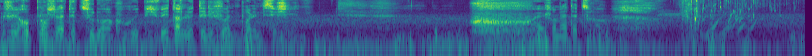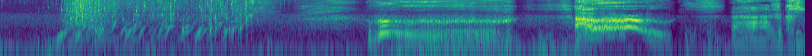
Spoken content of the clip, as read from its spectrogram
je vais replonger la tête sous l'eau un coup, et puis je vais éteindre le téléphone pour aller me sécher. Ouais, je remets la tête sous l'eau. Ah, je crie.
